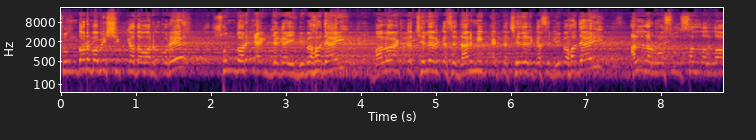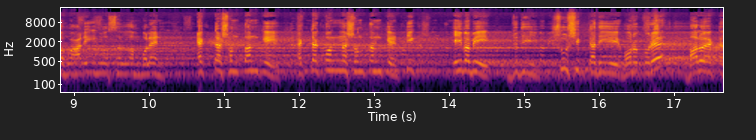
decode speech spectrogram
সুন্দরভাবে শিক্ষা দেওয়ার পরে সুন্দর এক জায়গায় বিবাহ দেয়, ভালো একটা ছেলের কাছে, ধার্মিক একটা ছেলের কাছে বিবাহ দেয়। আল্লাহর রসুল সাল্লাহ আলী ওসাল্লাম বলেন, একটা সন্তানকে, একটা কন্যা সন্তানকে ঠিক এইভাবে যদি সুশিক্ষা দিয়ে বড় করে, ভালো একটা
